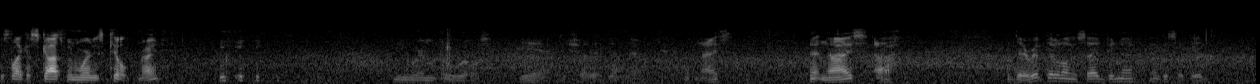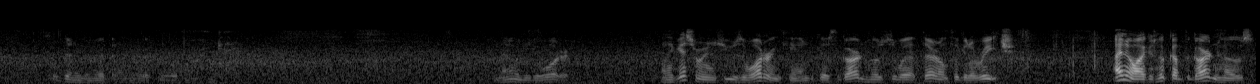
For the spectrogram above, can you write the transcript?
It's like a Scotsman wearing his kilt, right? you wearing overalls? Yeah, just show that down there. Isn't that nice? Isn't that nice? Ah. Did I rip that along the side good enough? I guess I did. So didn't even rip it. I'm gonna rip a little more. Now we need to water. And I guess we're going to use the watering can because the garden hose is way up there. I don't think it'll reach. I know I could hook up the garden hose,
